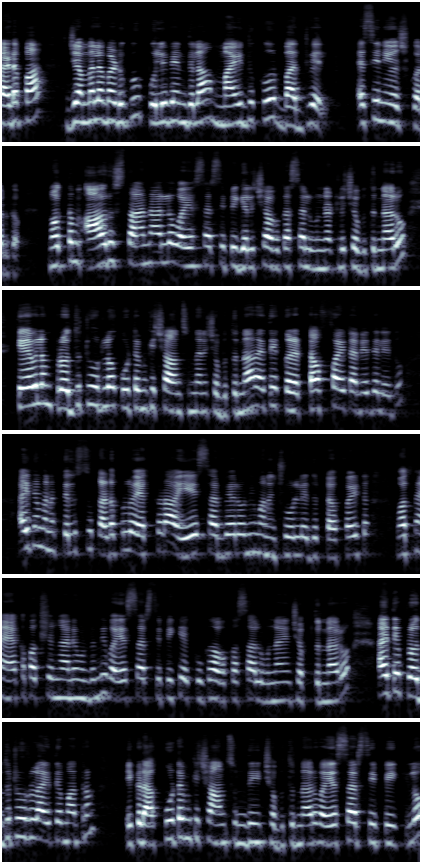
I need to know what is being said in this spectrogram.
కడప జమ్మలబడుగు పులివెందుల మైదుకూర్ బద్వేల్ ఎస్సీ నియోజకవర్గం. మొత్తం ఆరు స్థానాల్లో వైఎస్ఆర్సీపీ గెలిచే అవకాశాలు ఉన్నట్లు చెబుతున్నారు. కేవలం ప్రొద్దుటూరులో కూటమికి ఛాన్స్ ఉందని చెబుతున్నారు. అయితే ఇక్కడ టఫ్ ఫైట్ అనేది లేదు. అయితే మనకు తెలుసు కడపలో ఎక్కడ ఏ సర్వేలోని మనం చూడలేదు. టఫ్ ఫైట్ మొత్తం ఏకపక్షంగానే ఉంటుంది. వైఎస్ఆర్సీపీకి ఎక్కువగా అవకాశాలు ఉన్నాయని చెప్తున్నారు. అయితే ప్రొద్దుటూరులో అయితే మాత్రం ఇక్కడ కూటమికి ఛాన్స్ ఉంది చెబుతున్నారు. వైఎస్ఆర్సీపీలో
